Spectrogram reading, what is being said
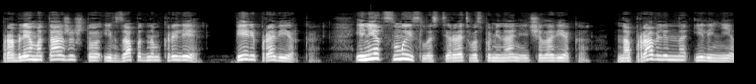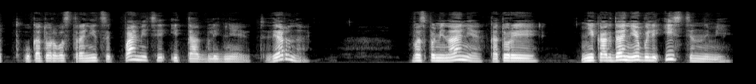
Проблема та же, что и в западном крыле — перепроверка. И нет смысла стирать воспоминания человека, направленно или нет, у которого страницы памяти и так бледнеют, верно? Воспоминания, которые никогда не были истинными,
